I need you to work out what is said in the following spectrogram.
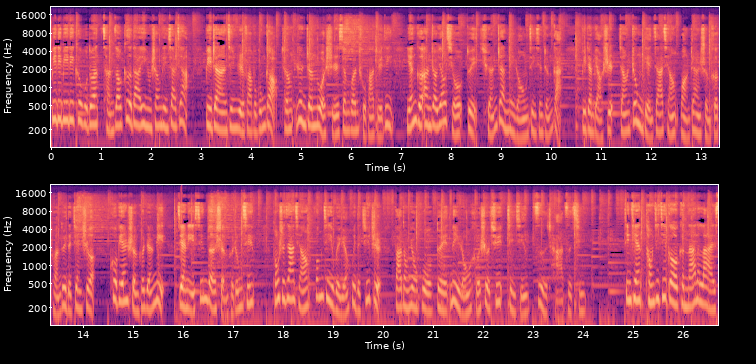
哔哩哔哩客户端惨遭各大应用商店下架，B 站今日发布公告称，认真落实相关处罚决定，严格按照要求对全站内容进行整改。B 站表示，将重点加强网站审核团队的建设，扩编审核人力，建立新的审核中心。同时加强风纪委员会的机制，发动用户对内容和社区进行自查自清。今天，统计机构 Canalys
